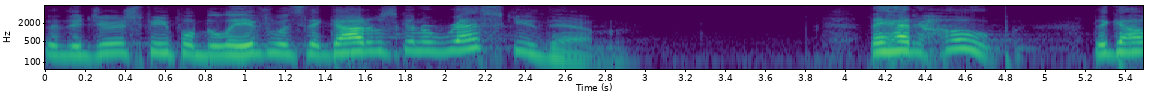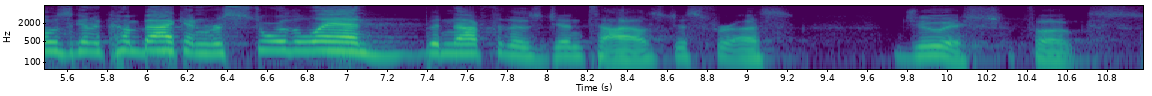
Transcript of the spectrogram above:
that the Jewish people believed was that God was going to rescue them. They had hope that God was going to come back and restore the land, but not for those Gentiles, just for us Jewish folks.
